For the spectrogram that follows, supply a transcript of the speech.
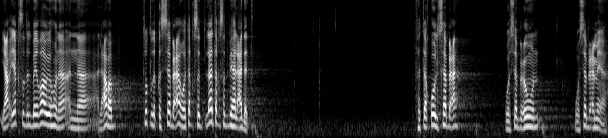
يقصد البيضاوي هنا أن العرب تطلق السبعة وتقصد لا تقصد بها العدد. فتقول سبعة وسبعون وسبعمائة.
